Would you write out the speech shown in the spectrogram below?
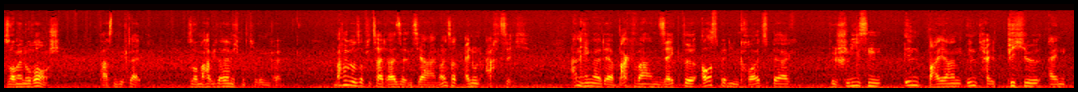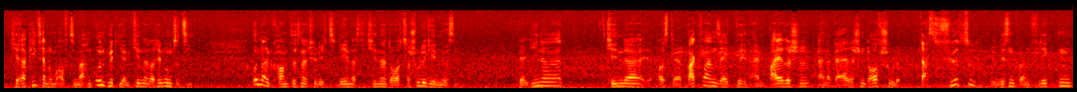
Sommer in Orange, passend gekleidet. Sommer habe ich leider nicht mitbringen können. Machen wir uns auf die Zeitreise ins Jahr 1981. Anhänger der Backwaren-Sekte aus Berlin-Kreuzberg beschließen, in Bayern, in Teilpichel, ein Therapiezentrum aufzumachen und mit ihren Kindern dorthin umzuziehen. Und dann kommt es natürlich zu dem, dass die Kinder dort zur Schule gehen müssen. Berliner Kinder aus der Backwaren-Sekte in, einem bayerischen, in einer bayerischen Dorfschule. Das führt zu gewissen Konflikten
